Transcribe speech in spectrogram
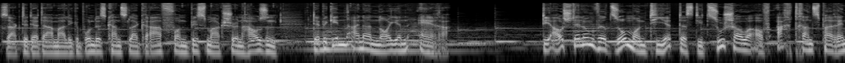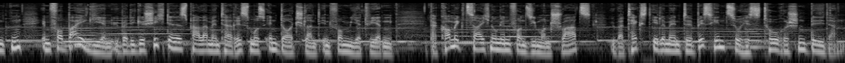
sagte der damalige Bundeskanzler Graf von Bismarck-Schönhausen, der Beginn einer neuen Ära. Die Ausstellung wird so montiert, dass die Zuschauer auf acht Transparenten im Vorbeigehen über die Geschichte des Parlamentarismus in Deutschland informiert werden. Per Comiczeichnungen von Simon Schwarz über Textelemente bis hin zu historischen Bildern.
